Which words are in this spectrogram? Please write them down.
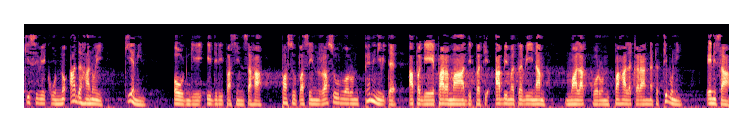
කිසිවෙකු නොඅදහනුයි කියමින් ඔවුන්ගේ ඉදිරිපසින් සහ පසුපසින් රසූල් වරුන් පැමිණි විට අපගේ පරමාධිපති අබිමත වී නම් මලක් වරුන් පහල කරන්නට තිබුණි එනිසා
